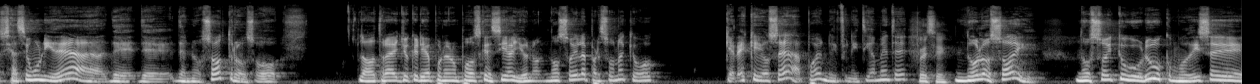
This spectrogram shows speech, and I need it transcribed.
se hacen una idea de, de, de nosotros. O la otra vez yo quería poner un post que decía, yo no, no soy la persona que vos querés que yo sea. Pues definitivamente pues sí. no lo soy. No soy tu gurú, como dice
